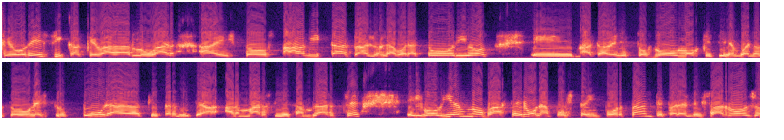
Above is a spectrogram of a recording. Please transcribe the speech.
geodésica que va a dar lugar a estos hábitats, a los laboratorios, eh, a través de estos domos que tienen, bueno, toda una estructura que permite armarse y desamblarse, el gobierno va a hacer una apuesta importante para el desarrollo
